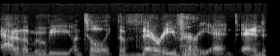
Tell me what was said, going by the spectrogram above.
out of the movie until like the very, very end. And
